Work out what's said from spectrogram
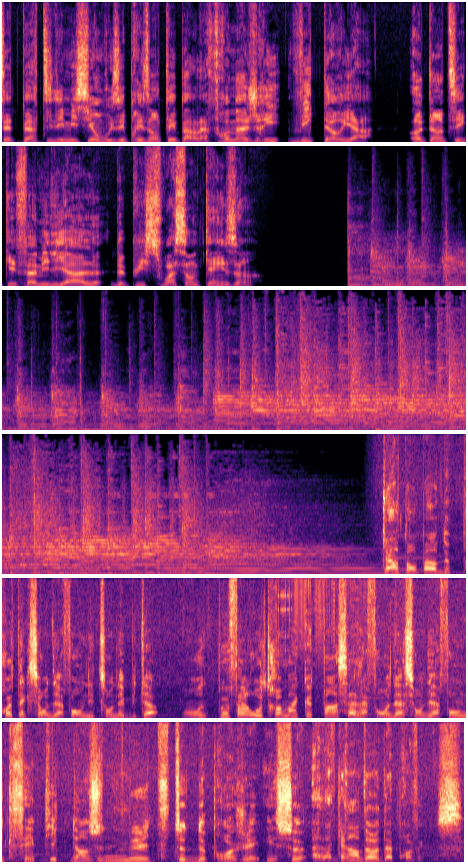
Cette partie d'émission vous est présentée par la fromagerie Victoria, authentique et familiale depuis 75 ans. Quand on parle de protection de la faune et de son habitat, on ne peut faire autrement que de penser à la Fondation de faune qui s'implique dans une multitude de projets, et ce, à la grandeur de la province.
